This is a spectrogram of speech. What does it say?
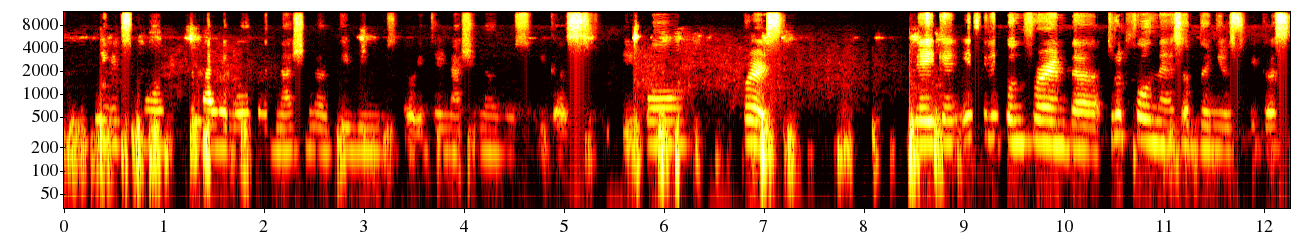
I think it's more reliable than national TV news or international news because people first they can easily confirm the truthfulness of the news because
